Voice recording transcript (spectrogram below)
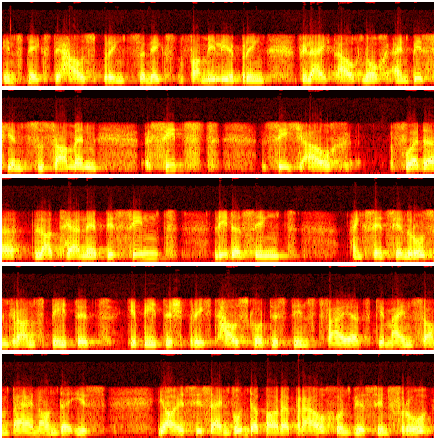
ins nächste Haus bringt, zur nächsten Familie bringt, vielleicht auch noch ein bisschen zusammen sitzt, sich auch vor der Laterne besinnt, Lieder singt ein Gesetzchen Rosenkranz betet, Gebete spricht, Hausgottesdienst feiert, gemeinsam beieinander ist. Ja, es ist ein wunderbarer Brauch und wir sind froh,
